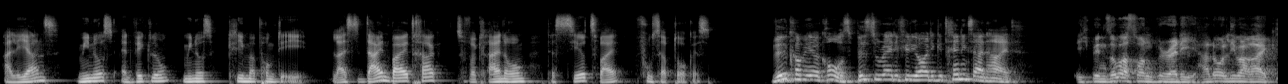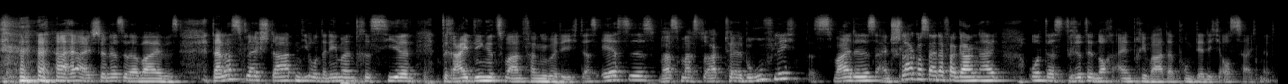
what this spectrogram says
Allianz-Entwicklung-Klima.de Leiste deinen Beitrag zur Verkleinerung des CO2-Fußabdruckes. Willkommen, Jörg Groß. Bist du ready für die heutige Trainingseinheit? Ich bin sowas von ready. Hallo, lieber Reik. Schön, dass du dabei bist. Dann lass uns gleich starten. Die Unternehmer interessieren drei Dinge zum Anfang über dich. Das erste ist, was machst du aktuell beruflich? Das zweite ist ein Schlag aus deiner Vergangenheit. Und das dritte noch ein privater Punkt, der dich auszeichnet.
